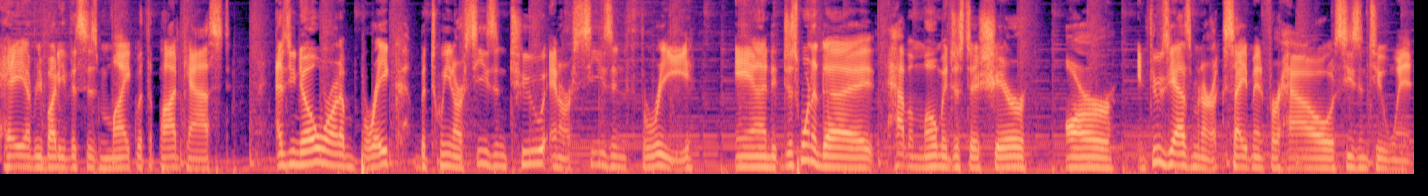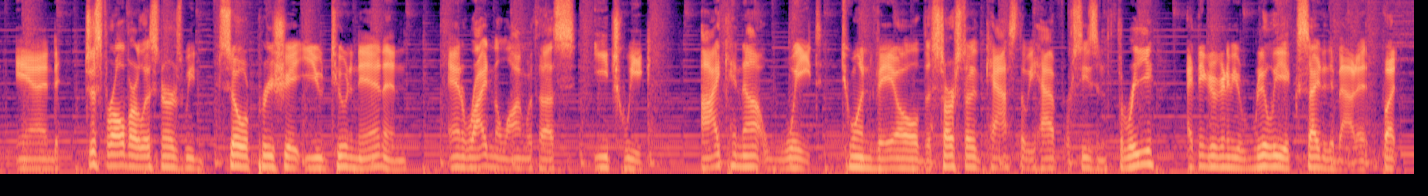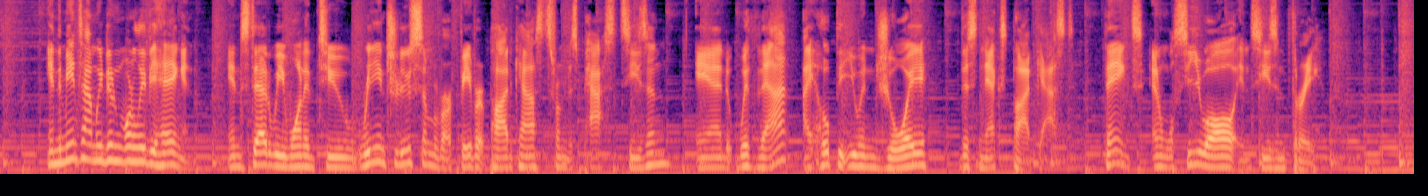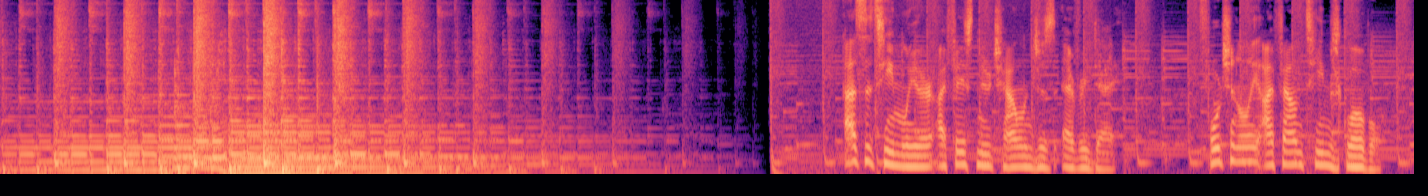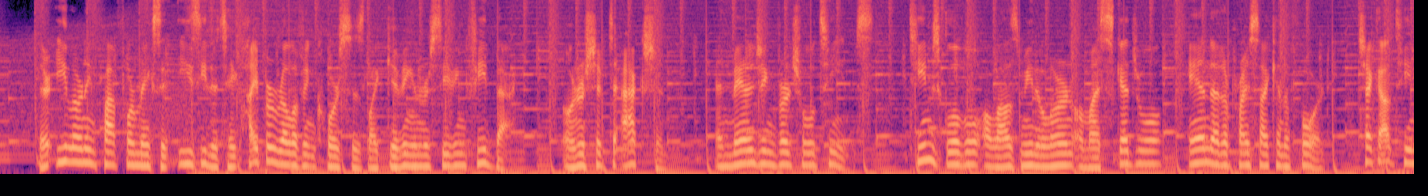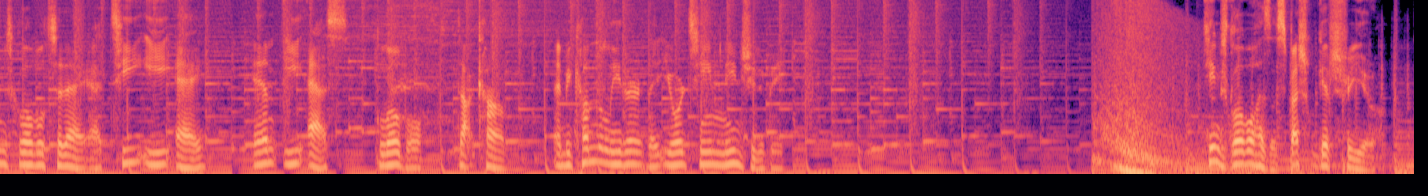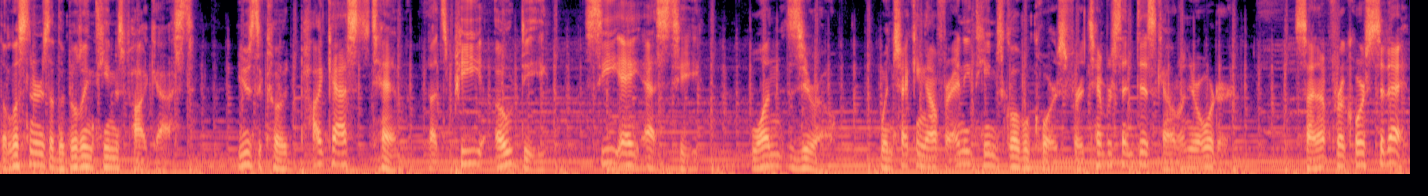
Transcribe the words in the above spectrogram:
Hey, everybody, this is Mike with the podcast. As you know, we're on a break between our season two and our season three, and just wanted to have a moment just to share our enthusiasm and our excitement for how season two went. And just for all of our listeners, we so appreciate you tuning in and and riding along with us each week. I cannot wait to unveil the star-studded cast that we have for season three. I think you're going to be really excited about it. But in the meantime, we didn't want to leave you hanging. Instead, we wanted to reintroduce some of our favorite podcasts from this past season. And with that, I hope that you enjoy this next podcast. Thanks, and we'll see you all in season three. As a team leader, I face new challenges every day. Fortunately, I found Teams Global. Their e learning platform makes it easy to take hyper relevant courses like giving and receiving feedback, ownership to action, and managing virtual teams. Teams Global allows me to learn on my schedule and at a price I can afford. Check out Teams Global today at T E A M E S global.com and become the leader that your team needs you to be. Teams Global has a special gift for you, the listeners of the Building Teams podcast. Use the code PODCAST10, that's P O D C A S T 1 0, when checking out for any Teams Global course for a 10% discount on your order. Sign up for a course today.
